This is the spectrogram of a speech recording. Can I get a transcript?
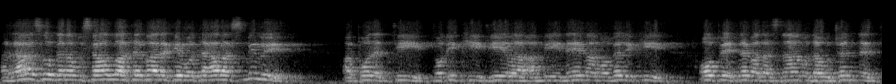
razloga da mu se Allah te bareke ta'ala smiluje. A pored ti toliki dijela, a mi nemamo veliki, opet treba da znamo da u džennet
